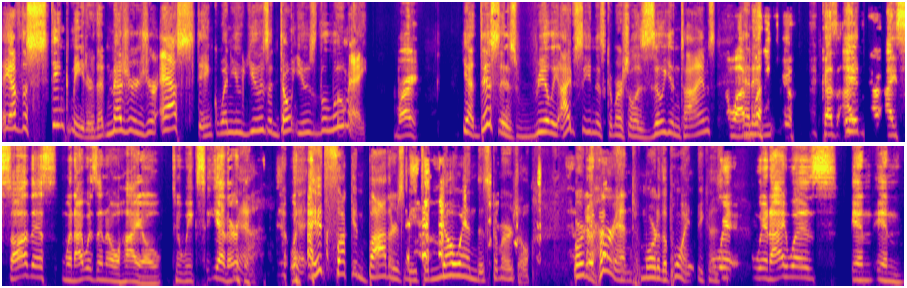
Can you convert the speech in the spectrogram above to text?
They have the stink meter that measures your ass stink when you use and don't use the Lume. Right. Yeah, this is really I've seen this commercial a zillion times. Well, I'm And it- you because I I saw this when I was in Ohio two weeks. Yeah, there. Yeah. Yeah, I- it fucking bothers me to no end this commercial. Or to her end, more to the point, because when when I was in in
